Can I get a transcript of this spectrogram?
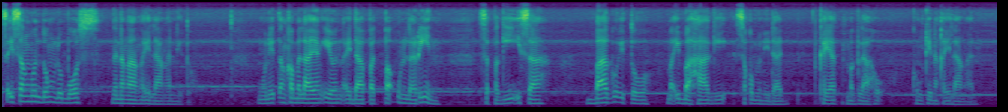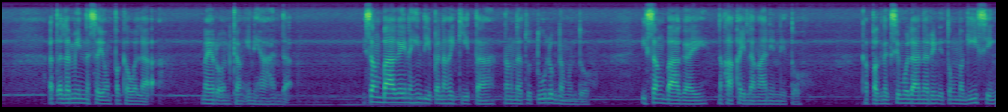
sa isang mundong lubos na nangangailangan nito. Ngunit ang kamalayang iyon ay dapat paunlarin sa pag-iisa bago ito maibahagi sa komunidad kaya't maglaho kung kinakailangan. At alamin na sa iyong pagkawala, mayroon kang inihahanda. Isang bagay na hindi pa nakikita ng natutulog na mundo. Isang bagay na kakailanganin nito. Kapag nagsimula na rin itong magising,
